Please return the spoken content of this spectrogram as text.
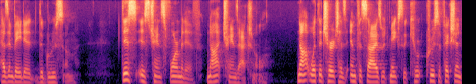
has invaded the gruesome. This is transformative, not transactional. Not what the church has emphasized, which makes the cru- crucifixion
